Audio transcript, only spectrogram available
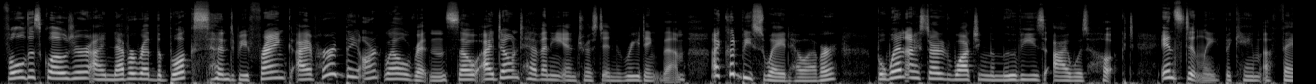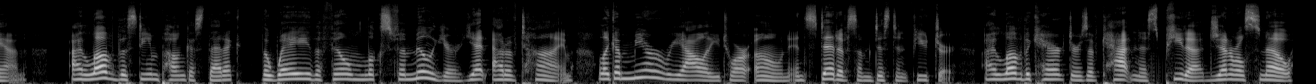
Full disclosure, I never read the books, and to be frank, I've heard they aren't well written, so I don't have any interest in reading them. I could be swayed, however. But when I started watching the movies, I was hooked, instantly became a fan. I love the steampunk aesthetic, the way the film looks familiar yet out of time, like a mirror reality to our own instead of some distant future. I love the characters of Katniss, Peeta, General Snow,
